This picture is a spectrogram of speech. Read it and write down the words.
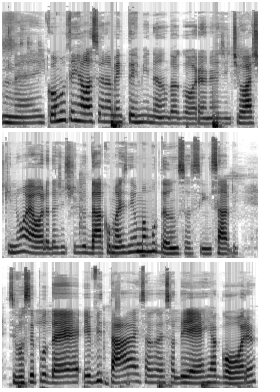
É, e como tem relacionamento terminando agora, né, gente? Eu acho que não é hora da gente lidar com mais nenhuma mudança, assim, sabe? Se você puder evitar essa, essa DR agora,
